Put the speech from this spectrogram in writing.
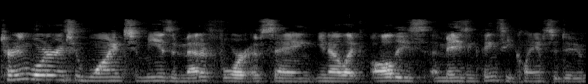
Turning water into wine to me is a metaphor of saying, you know, like all these amazing things he claims to do,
